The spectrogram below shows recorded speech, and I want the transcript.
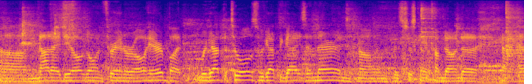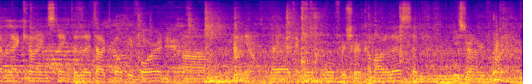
um, not ideal going three in a row here, but we got the tools, we got the guys in there, and um, it's just going to come down to kind of having that killer instinct as I talked about before. And um, you know, I, I think we'll, we'll for sure come out of this and be stronger for it.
